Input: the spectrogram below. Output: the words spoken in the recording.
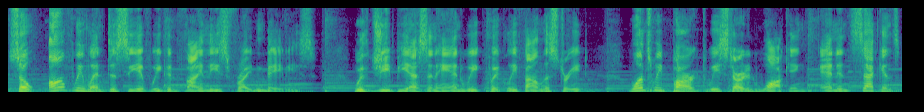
So off we went to see if we could find these frightened babies. With GPS in hand, we quickly found the street. Once we parked, we started walking, and in seconds,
